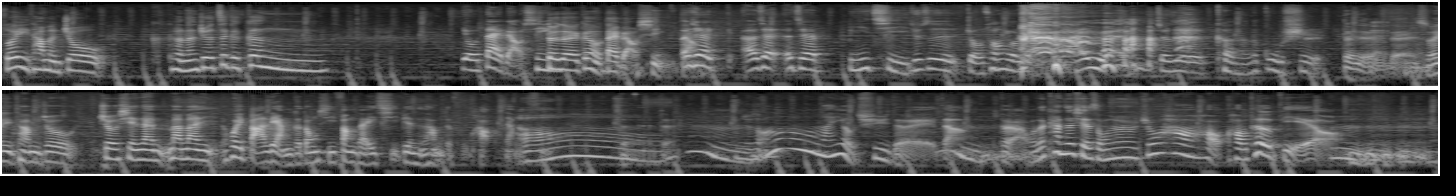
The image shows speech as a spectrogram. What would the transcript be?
所以他们就可能觉得这个更有代表性，对对，更有代表性。而且而且而且比起就是九冲有两个来源，就是可能的故事，对对对对，所以他们就就现在慢慢会把两个东西放在一起，变成他们的符号，这样子。哦，对对对，嗯，就说哦，蛮有趣的哎，这样。对啊，我在看这些的时候就觉得，好好好特别哦。嗯嗯嗯嗯。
